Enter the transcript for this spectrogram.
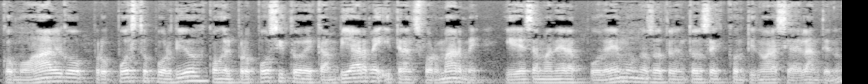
como algo propuesto por Dios con el propósito de cambiarme y transformarme y de esa manera podremos nosotros entonces continuar hacia adelante, ¿no?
